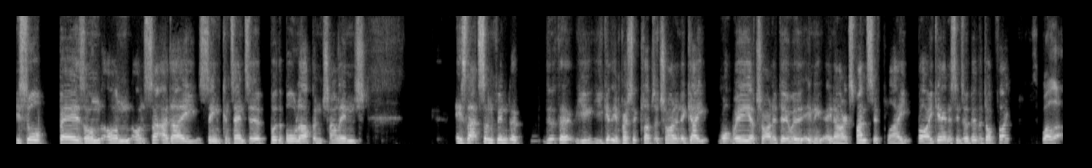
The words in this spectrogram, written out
you saw Bears on on on Saturday seemed content to put the ball up and challenge is that something that, that you, you get the impression that clubs are trying to negate what we are trying to do in, in our expansive play by getting us into a bit of a dogfight? Well,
